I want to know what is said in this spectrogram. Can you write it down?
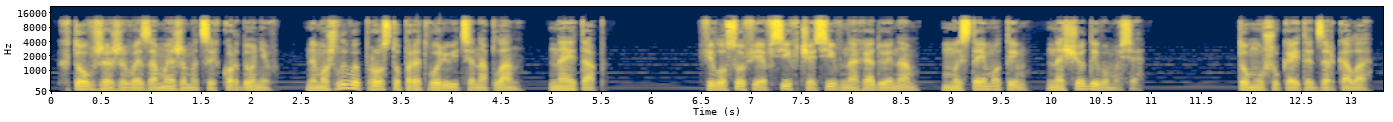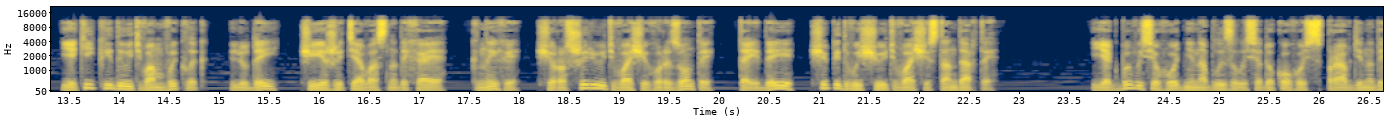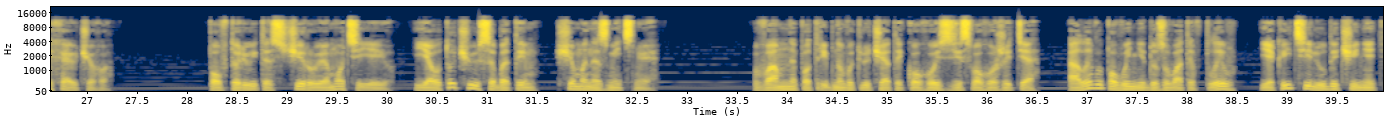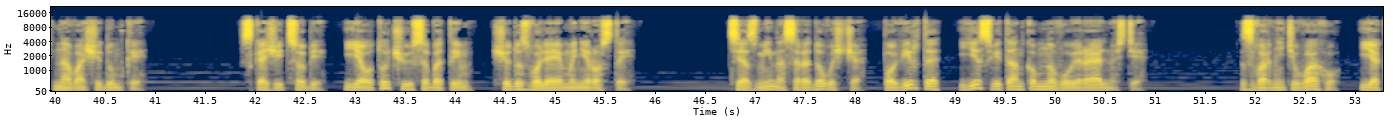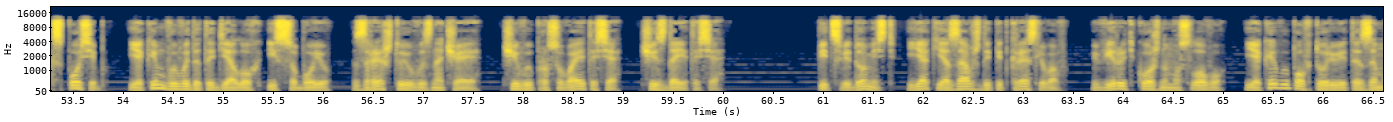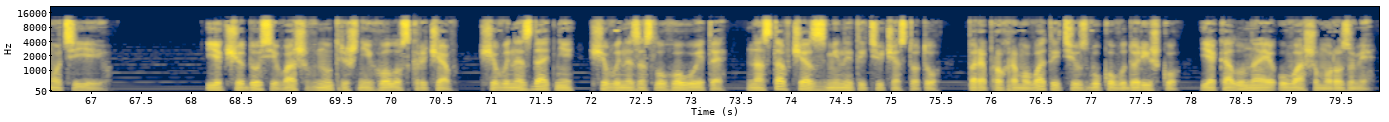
хто вже живе за межами цих кордонів, неможливе просто перетворюється на план, на етап. Філософія всіх часів нагадує нам, ми стаємо тим, на що дивимося. Тому шукайте дзеркала, які кидають вам виклик, людей, чиє життя вас надихає, книги, що розширюють ваші горизонти, та ідеї, що підвищують ваші стандарти. Якби ви сьогодні наблизилися до когось справді надихаючого, повторюйте з щирою емоцією, я оточую себе тим, що мене зміцнює. Вам не потрібно виключати когось зі свого життя, але ви повинні дозувати вплив, який ці люди чинять на ваші думки. Скажіть собі, я оточую себе тим, що дозволяє мені рости. Ця зміна середовища, повірте, є світанком нової реальності. Зверніть увагу, як спосіб, яким ви ведете діалог із собою, зрештою визначає, чи ви просуваєтеся, чи здаєтеся. Підсвідомість, як я завжди підкреслював, вірить кожному слову, яке ви повторюєте з емоцією. Якщо досі ваш внутрішній голос кричав, що ви не здатні, що ви не заслуговуєте, настав час змінити цю частоту, перепрограмувати цю звукову доріжку, яка лунає у вашому розумі.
